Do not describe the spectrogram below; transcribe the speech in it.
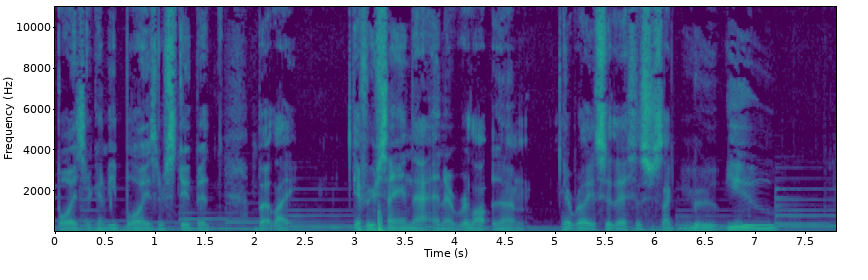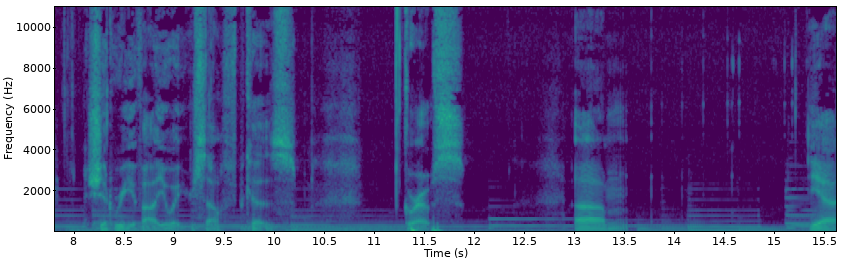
boys are gonna be boys, they're stupid. But like, if you're saying that and it, um, it relates to this, it's just like you you should reevaluate yourself because gross. Um, yeah,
